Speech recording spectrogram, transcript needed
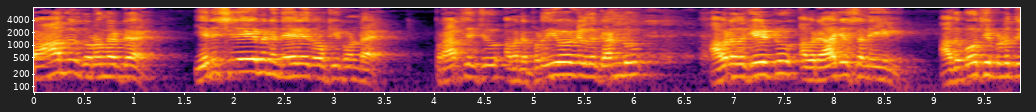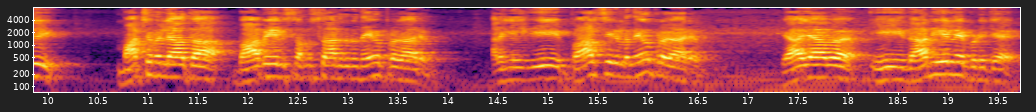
വാതിൽ തുറന്നിട്ട് യെരുശലേമിന് നേരെ നോക്കിക്കൊണ്ട് പ്രാർത്ഥിച്ചു. അവന്റെ പ്രതിയോഗികൾ ഇത് കണ്ടു. അവരത് കേട്ടു. അവർ രാജസനയിൽ അത് ബോധ്യപ്പെടുത്തി. മാറ്റമില്ലാത്ത ബാബേൽ സംസ്ഥാനത്തിന്റെ നിയമപ്രകാരം അല്ലെങ്കിൽ ഈ പാർസികളുടെ നിയമപ്രകാരം രാജാവ് ഈ ദാനിയലിനെ പിടിച്ച്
